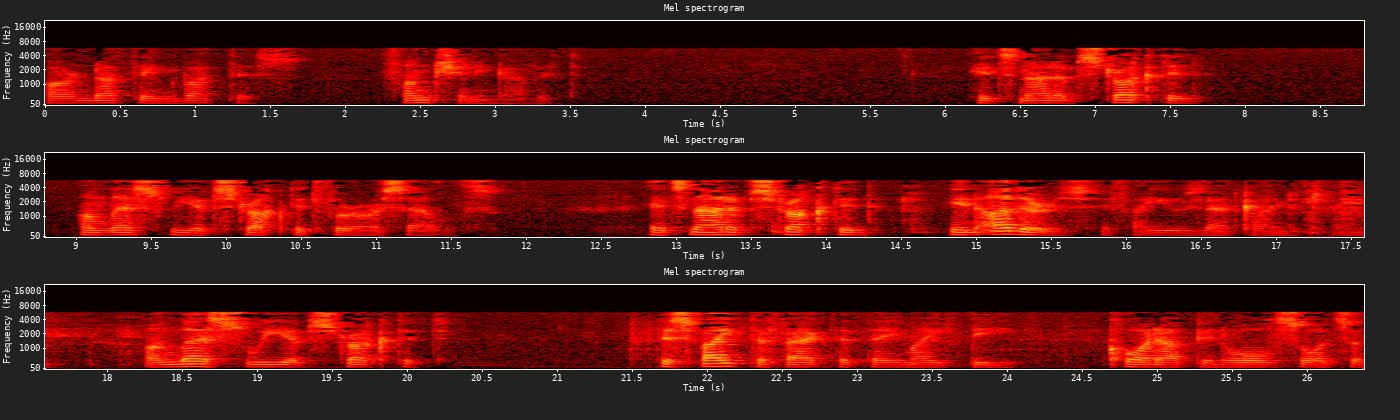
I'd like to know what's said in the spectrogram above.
are nothing but this functioning of it. It's not obstructed unless we obstruct it for ourselves. It's not obstructed in others, if I use that kind of term, unless we obstruct it, despite the fact that they might be caught up in all sorts of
